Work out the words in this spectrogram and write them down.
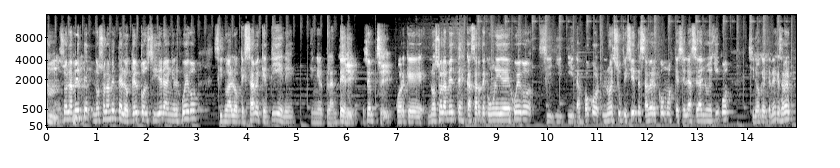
hmm. no, solamente, no solamente a lo que él considera en el juego, sino a lo que sabe que tiene en el plantel. Sí, Porque no solamente es casarte con una idea de juego y, tampoco no es suficiente saber cómo es que se le hace daño a un equipo, sino que tenés que saber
